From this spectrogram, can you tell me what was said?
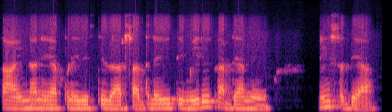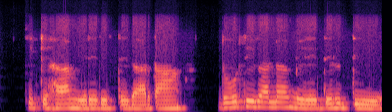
ਤਾਂ ਇਹਨਾਂ ਨੇ ਆਪਣੇ ਰਿਸ਼ਤੇਦਾਰ ਸੱਦ ਲਏ ਤੇ ਮੇਰੇ ਘਰਦਿਆਂ ਨੂੰ ਨਹੀਂ ਸੱਦਿਆ ਤੇ ਕਿਹਾ, ਮੇਰੇ ਰਿਸ਼ਤੇਦਾਰ ਤਾਂ ਦੂਰ ਦੀ ਗੱਲ, ਮੇਰੇ ਦਿਲ ਦੀ,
